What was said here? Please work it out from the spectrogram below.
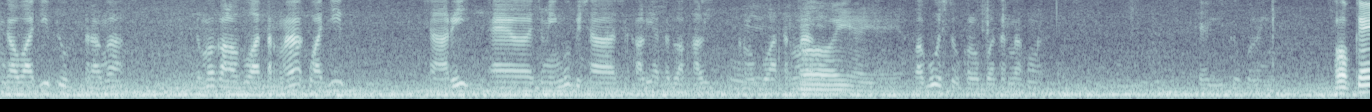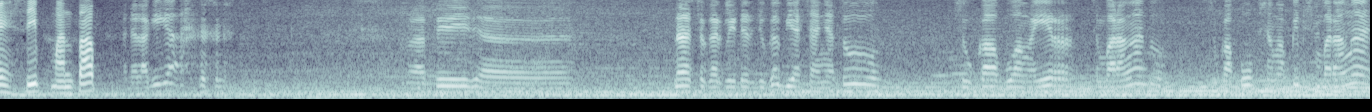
Nggak wajib tuh serangga cuma kalau buat ternak wajib. Sehari eh seminggu bisa sekali atau dua kali kalau buat ternak. Oh iya iya iya. bagus tuh kalau buat ternak mah. Kayak gitu boleh Oke, sip, mantap. ada lagi gak berarti eh, nah sugar glider juga biasanya tuh suka buang air sembarangan tuh. Suka pup sama pip sembarangan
